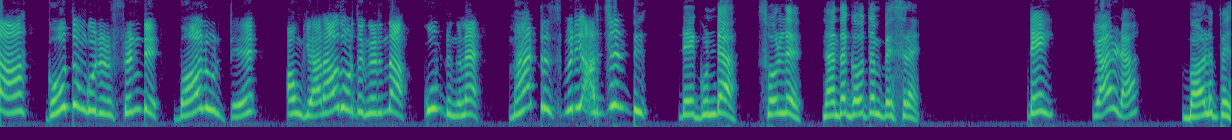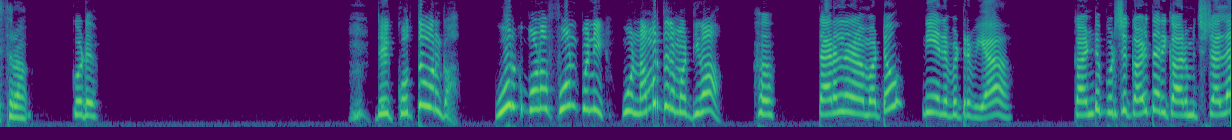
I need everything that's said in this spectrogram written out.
தான் கௌதம் கோடியோட ஃப்ரெண்டு பாலுன்ட்டு. அவங்க யாராவது ஒருத்தங்க இருந்தா கூப்பிடுங்களேன். மேட்ரஸ் வெரி அர்ஜென்ட் டேய் குண்டா சொல்லு. நான் தான் கௌதம் பேசுறேன். டேய் யாருடா? பாலு பேசுறான். கொடு. டேய் கொத்தவரங்கா ஊருக்கு போனா ஃபோன் பண்ணி உன் நம்பர் தர மாட்டியா? தரலனா மட்டும் நீ என்ன விட்டுருவியா? கண்டுபிடிச்சு கழுத்தரிக்க ஆரம்பிச்சிட்டால?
